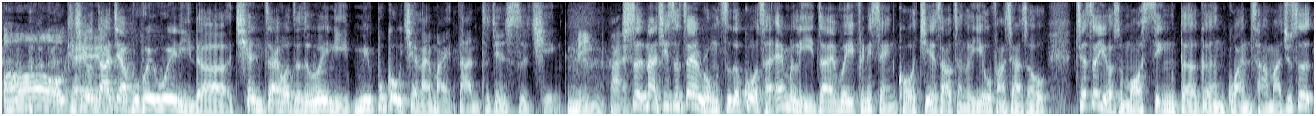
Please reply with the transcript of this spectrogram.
哦，OK，就大家不会为你的欠债或者是为你没不够钱来买单这件事情。明白。是，那其实，在融资的过程，Emily 在。为 Finishen Co 介绍整个业务方向的时候，就是有什么心得跟观察吗？就是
